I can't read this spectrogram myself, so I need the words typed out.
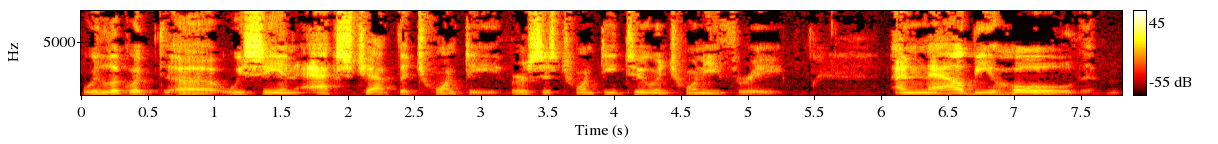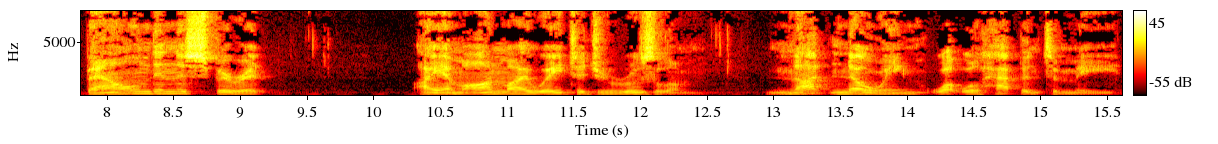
We look what uh, we see in Acts chapter 20, verses 22 and 23. And now behold, bound in the Spirit, I am on my way to Jerusalem, not knowing what will happen to me,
